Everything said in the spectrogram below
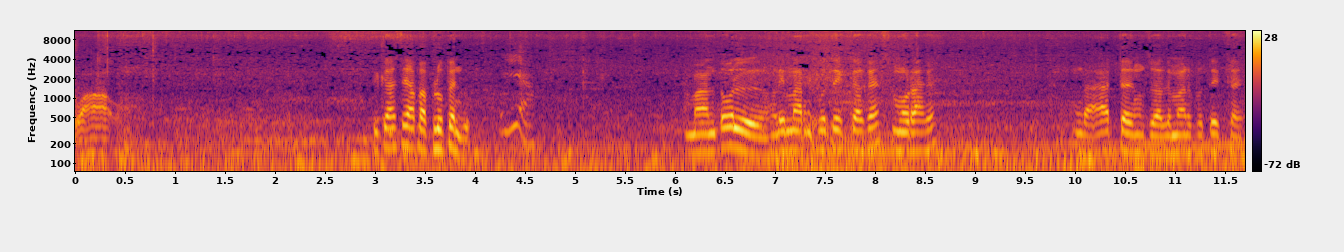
Wow. Dikasih apa blue band, Bu? iya Mantul 5003, guys, murah, guys. Enggak ada yang jual 5003.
